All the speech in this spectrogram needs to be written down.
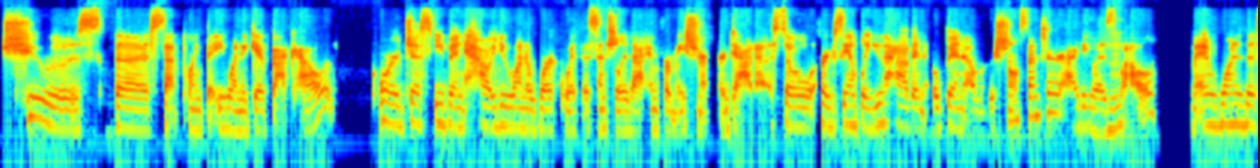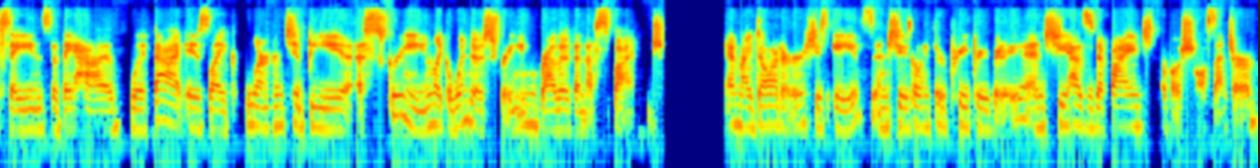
choose the set point that you want to give back out or just even how you want to work with essentially that information or data. So, for example, you have an open emotional center, I do mm-hmm. as well. And one of the sayings that they have with that is like, learn to be a screen, like a window screen, rather than a sponge. And my daughter, she's eight and she's going through pre puberty and she has a defined emotional center.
